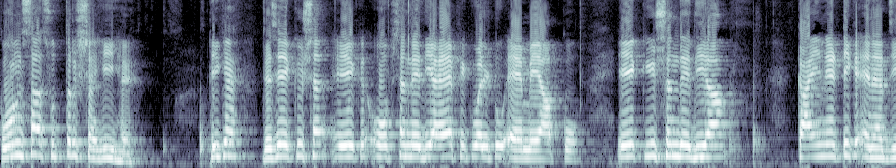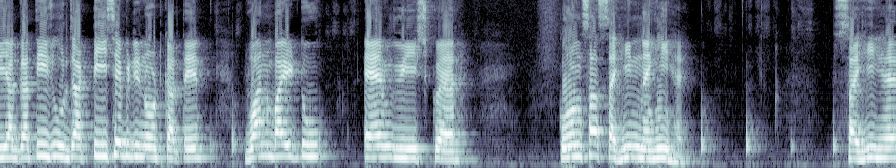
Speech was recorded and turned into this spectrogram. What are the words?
कौन सा सूत्र सही है? ठीक है? जैसे एक क्वेश्चन एक ऑप्शन दे दिया F equal to M A आपको। एक क्वेश्चन दे दिया काइनेटिक एनर्जी या गतिज ऊर्जा टी से भी डिनोट करते one by two M V square कौन सा सही नहीं है? सही है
